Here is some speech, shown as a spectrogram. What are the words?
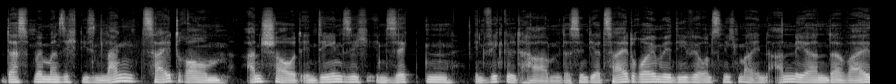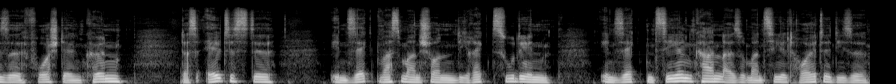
dass wenn man sich diesen langen Zeitraum anschaut, in dem sich Insekten entwickelt haben, das sind ja Zeiträume, die wir uns nicht mal in annähernder Weise vorstellen können. Das älteste Insekt, was man schon direkt zu den Insekten zählen kann, also man zählt heute diese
